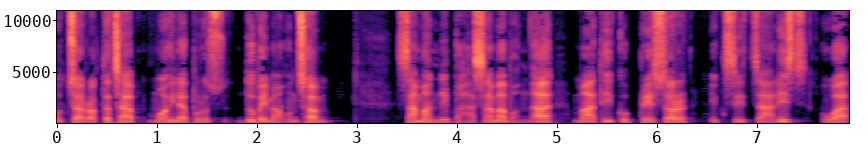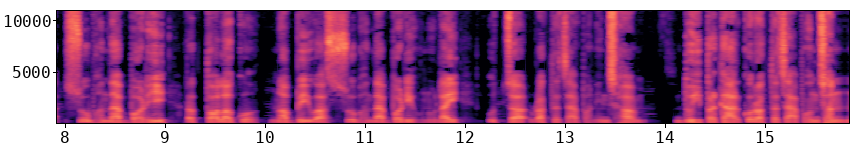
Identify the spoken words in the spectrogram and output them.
उच्च रक्तचाप महिला पुरुष दुवैमा हुन्छ। सामान्य भाषामा भन्दा माथिको प्रेसर एक सय चालिस वा सोभन्दा बढी र तलको नब्बे वा सोभन्दा बढी हुनुलाई उच्च रक्तचाप भनिन्छ। दुई प्रकारको रक्तचाप हुन्छन्।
